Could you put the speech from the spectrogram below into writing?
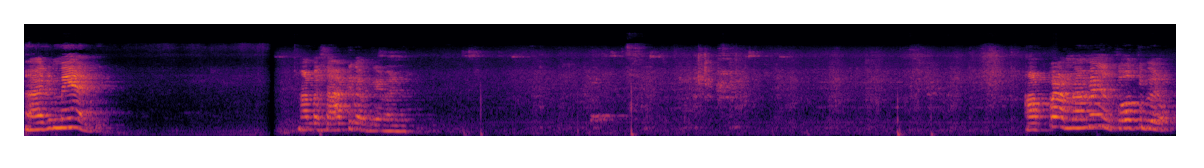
அருமையாக இருக்குது நம்ம சாப்பிட்டு காமிக்கிறேன் அப்புறம் நம்மளாமே அது தோக்கி போயிடும்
